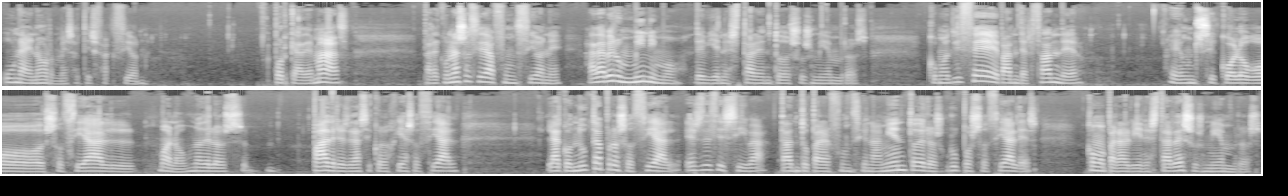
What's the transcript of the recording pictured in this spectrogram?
una enorme satisfacción. Porque además, para que una sociedad funcione, ha de haber un mínimo de bienestar en todos sus miembros. Como dice Van der Zander, eh, un psicólogo social, bueno, uno de los padres de la psicología social, la conducta prosocial es decisiva tanto para el funcionamiento de los grupos sociales como para el bienestar de sus miembros.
